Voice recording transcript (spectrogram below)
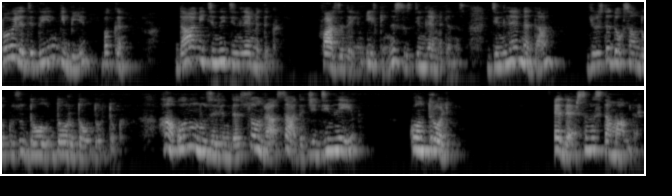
böyle dediğim gibi bakın daha metini dinlemedik. Farz edelim ilkini siz dinlemediniz. Dinlemeden %99'u dol- doğru doldurduk. Ha onun üzerinde sonra sadece dinleyip kontrol edersiniz tamamdır.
